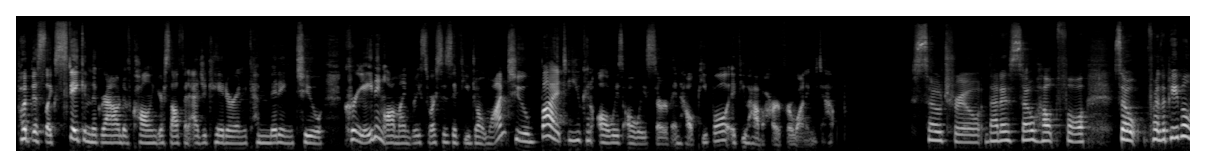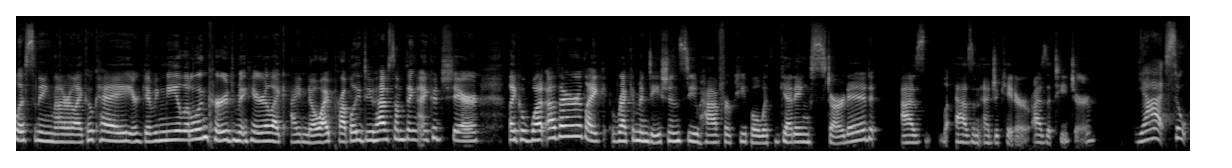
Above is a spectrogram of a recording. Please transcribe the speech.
put this like stake in the ground of calling yourself an educator and committing to creating online resources if you don't want to. But you can always, always serve and help people if you have a heart for wanting to help. So true. That is so helpful. So, for the people listening that are like, okay, you're giving me a little encouragement here, like I know I probably do have something I could share. Like what other like recommendations do you have for people with getting started as as an educator, as a teacher? Yeah, so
